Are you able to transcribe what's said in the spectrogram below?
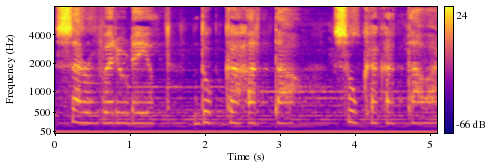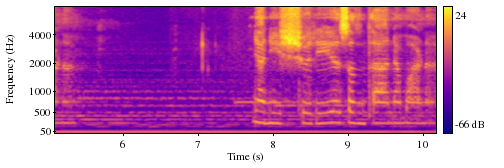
സർവരുടെയും ദുഃഖഹർത്ത സുഖകർത്താവാണ്. ഞാൻ ഈശ്വരീയ സന്താനമാണ്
